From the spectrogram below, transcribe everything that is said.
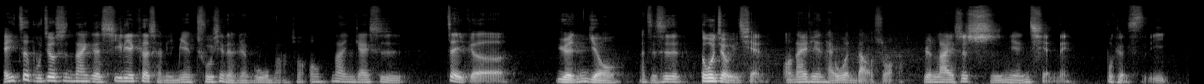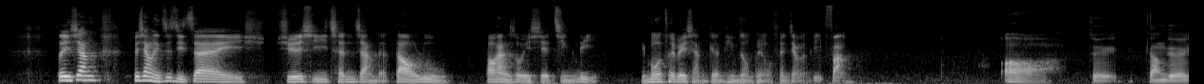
哎，这不就是那个系列课程里面出现的人物吗？说，哦，那应该是这个缘由。那只是多久以前？我那一天才问到，说原来是十年前呢，不可思议。所以像，就像你自己在学习成长的道路，包含说一些经历。有没有特别想跟听众朋友分享的地方？哦，对，刚哥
